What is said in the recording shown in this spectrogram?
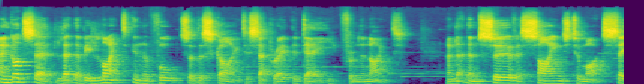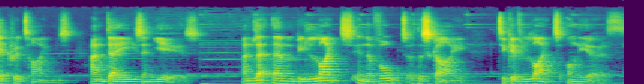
And God said, Let there be light in the vaults of the sky to separate the day from the night, and let them serve as signs to mark sacred times and days and years, and let them be lights in the vault of the sky to give light on the earth.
